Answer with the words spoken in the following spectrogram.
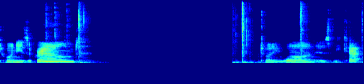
20 is a ground. 21 is the cap.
